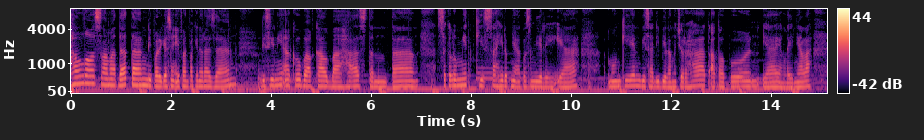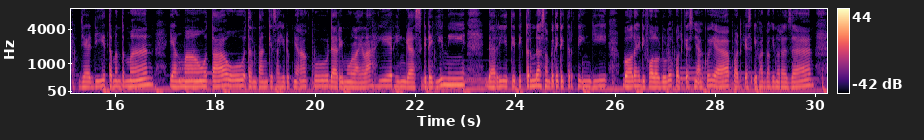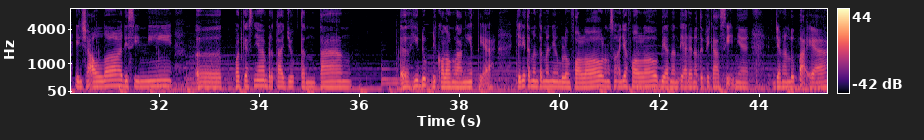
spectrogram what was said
Halo, selamat datang di podcastnya Ivan Fakinurazan. Di sini aku bakal bahas tentang sekelumit kisah hidupnya aku sendiri ya mungkin bisa dibilang curhat ataupun ya yang lainnya lah. Jadi teman-teman yang mau tahu tentang kisah hidupnya aku dari mulai lahir hingga segede gini, dari titik terendah sampai titik tertinggi, boleh di follow dulu podcastnya aku ya, podcast Ivan Fakinurazan. Insya Allah di sini uh, podcastnya bertajuk tentang uh, hidup di kolong langit ya. Jadi teman-teman yang belum follow langsung aja follow biar nanti ada notifikasinya. Jangan lupa ya.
